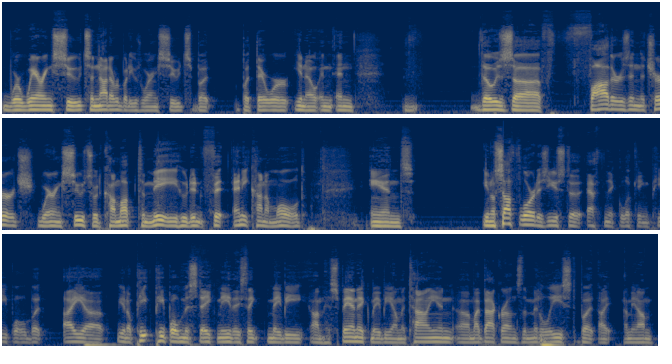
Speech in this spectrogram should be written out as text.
were wearing suits, and not everybody was wearing suits, but but there were you know, and and those. Uh, fathers in the church wearing suits would come up to me who didn't fit any kind of mold and you know South Florida is used to ethnic looking people, but I uh, you know pe- people mistake me. They think maybe I'm Hispanic, maybe I'm Italian. Uh, my background's the Middle East, but I I mean I'm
